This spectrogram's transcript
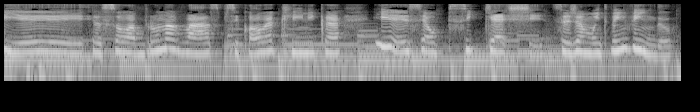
Oiê! Eu sou a Bruna Vaz, psicóloga clínica, e esse é o Psicast. Seja muito bem-vindo!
